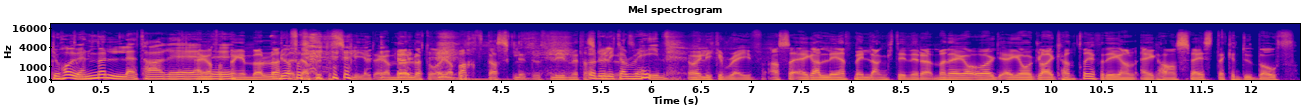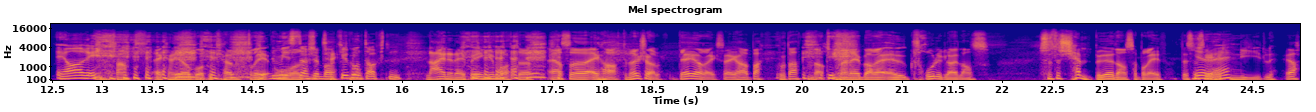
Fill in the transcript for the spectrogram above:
Du har jo en møllet her. Jeg har fått meg en møllet. har fått... Jeg har skli ut. Jeg har møllet og jeg har bart. Det har sklidd ut. Livet mitt har og du liker ut. rave. Og jeg liker rave. Altså, jeg har lent meg langt inn i det. Men jeg er òg glad i country, fordi jeg, har en sveis that can do both. Ja? Jeg kan gjøre både country du mister ikke bakkekontakten. Nei, nei, nei, på ingen måte. Altså, jeg hater meg sjøl. Det gjør jeg, så jeg har bakkekontakten der. Men jeg bare er utrolig glad i dans. Syns det er kjempegøy å danse på rave. Det synes jeg er helt nydelig. Ja,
